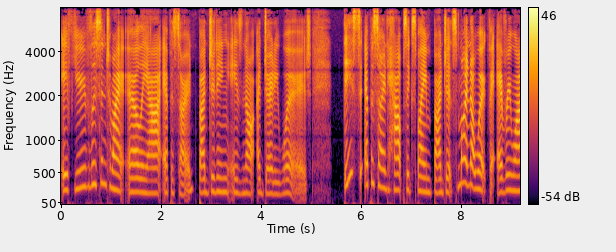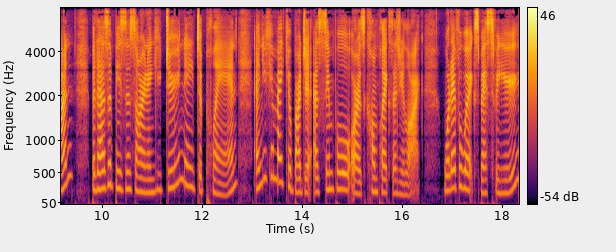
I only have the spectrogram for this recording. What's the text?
If you've listened to my earlier episode, budgeting is not a dirty word. This episode helps explain budgets might not work for everyone, but as a business owner, you do need to plan and you can make your budget as simple or as complex as you like whatever works best for you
